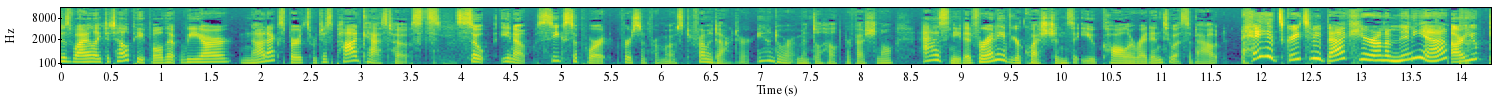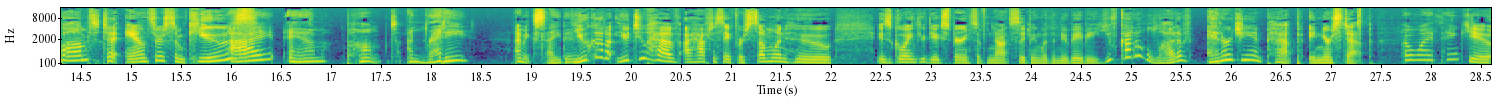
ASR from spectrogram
is why I like to tell people that we are not experts, we're just podcast hosts. So, you know, seek support first and foremost from a doctor and or a mental health professional as needed for any of your questions that you call or write into us about. Hey, it's great to be back here on a mini app. Are you pumped to answer some cues? I am pumped. I'm ready. I'm excited. You got you do have I have to say for someone who is going through the experience of not sleeping with a new baby, you've got a lot of energy and pep in your step. Oh, why? Thank you.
